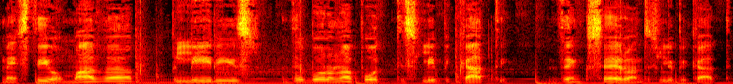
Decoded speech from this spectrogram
μεστή ομάδα, πλήρης. Δεν μπορώ να πω ότι της λείπει κάτι. Δεν ξέρω αν της λείπει κάτι.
